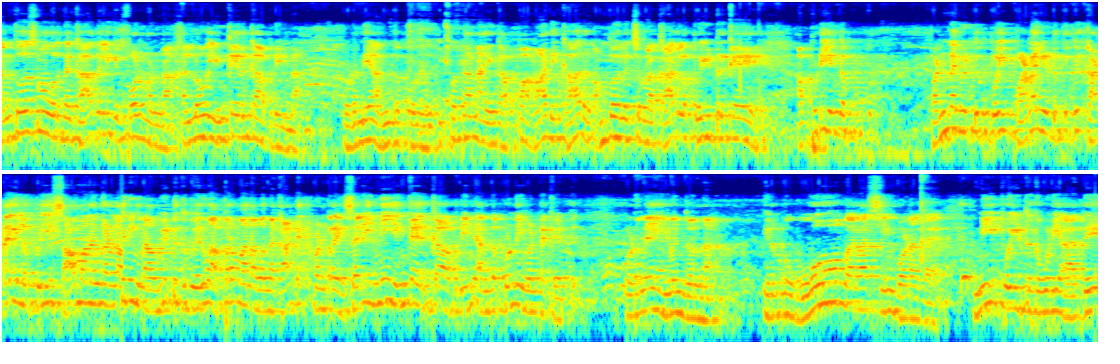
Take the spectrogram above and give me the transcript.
சந்தோஷமா ஒருத்தன் காதலிக்கு ஃபோன் பண்ணான் ஹலோ எங்க இருக்கா? அப்படின்னா உடனே அந்த பொண்ணு இப்போதான் நான் எங்க அப்பா ஆடி கார் ஐம்பது லட்ச ரூபா கார்ல போயிட்டு இருக்கேன். அப்படி எங்க பண்ணை வீட்டுக்கு போய் பணம் எடுத்துட்டு கடையில போய் சாமானங்கள்லாம் நீங்க நான் வீட்டுக்கு போயிடுவேன் அப்புறமா நான் உன்னை காண்டாக்ட் பண்றேன். சரி நீ எங்க இருக்கா? அப்படின்னு அந்த பொண்ணு இவன்கிட்ட கேட்டு உடனே இவன் சொன்னான் ரொம்ப ஓவரா சீன் போடாத. நீ போயிட்டு இருக்கக்கூடிய அதே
